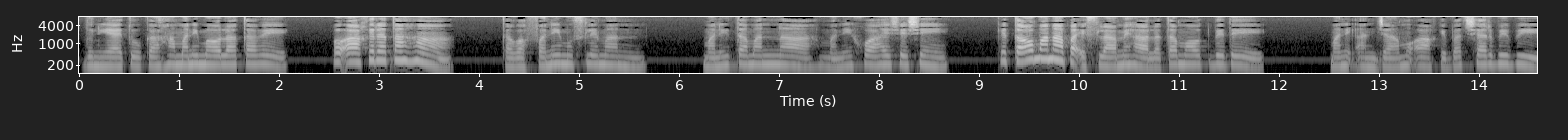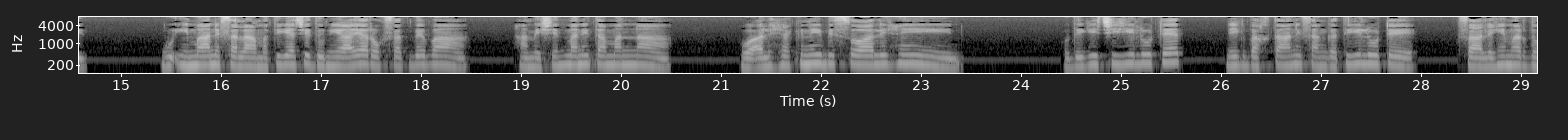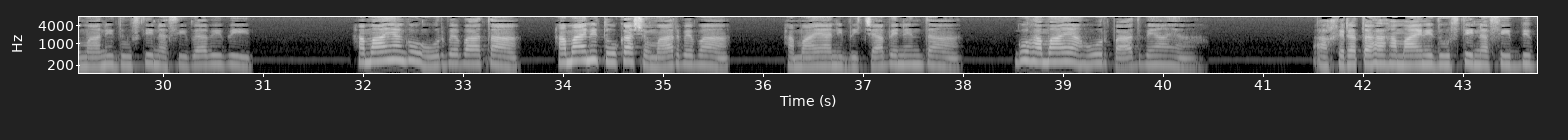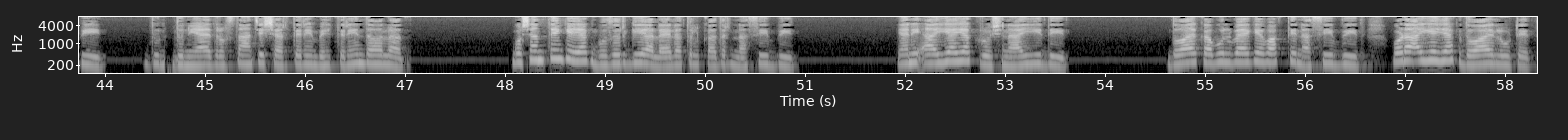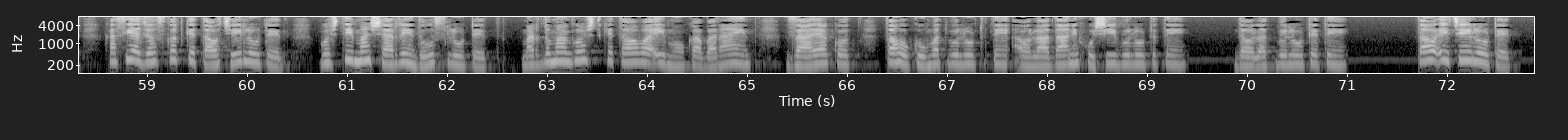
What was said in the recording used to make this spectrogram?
دنیا تو کہاں منی مولا توے او آخرتا ہاں توفنی مسلمن منی تمنا، منی خواہشیں کہ تو منا پا اسلام حالتا موت بے دے منی انجام و عاقبت شر بھی بید گو ایمان سلامتی اچھی دنیا یا رخصت بے با ہمیشن منی تمنا۔ و الحقنی بالصالحین۔ و دیگی چیزی لوٹیت، نیک بختانی سنگتی لوٹے۔ صالحی مردمانی دوستی نصیبہ بھی بید۔ ہمایا گو ہور بے باتا ہمائنی تو کا شمار بے با ہمایا نی بچا بے نندا، گو ہمایا ہور پاد بے آیا۔ آخرتا ہمائنی دوستی نصیب بھی بید۔ دنیا درستان چی شرطرین بہترین دولت۔ گوشنتے کہ یک بزرگی لیلت القدر نصیب بید۔ یعنی آئیا یک روشنائی دید۔ دعائے قبول بے کے وقت نصیب بید وڑا آئیے یک دعائے لوٹت کسیا جسکت کے تو چی لوٹت گوشتی من شرری دوست لوٹت مردمہ گوشت کے تو ای موقع برائیں۔ ضائع کت۔ تو حکومت بلوٹتے اولادانی خوشی بلوٹتے دولت بلوٹتے تو ای چی لوٹت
